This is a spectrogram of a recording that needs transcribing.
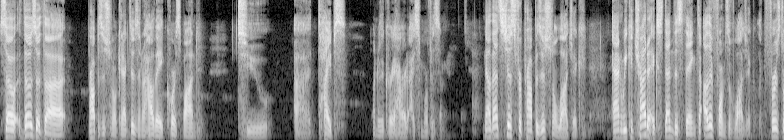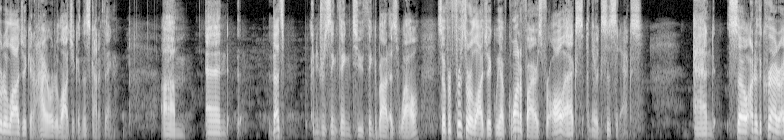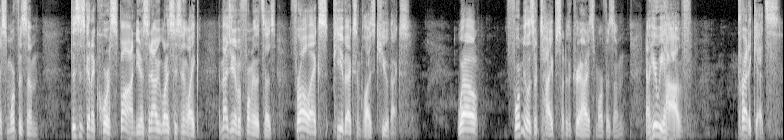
So those are the propositional connectives and how they correspond to uh, types under the Curry-Howard isomorphism. Now that's just for propositional logic, and we can try to extend this thing to other forms of logic, like first order logic and higher order logic and this kind of thing. Um, and that's an interesting thing to think about as well. So for first order logic, we have quantifiers for all x and there exists an x. And so under the Curry-Howard isomorphism, this is going to correspond, you know, so now we want to say something like, imagine you have a formula that says, for all x, p of x implies q of x. Well, formulas are types under the Curry-Howard isomorphism. Now here we have predicates,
